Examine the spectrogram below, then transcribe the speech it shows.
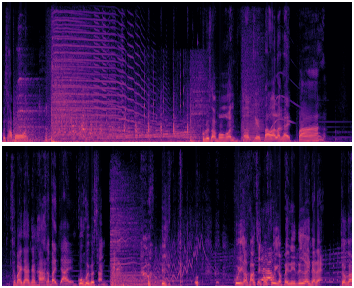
ภาษามอญคุณภาษามอญโอเคต่อแล้วไงป้าสบายใจนะคะ สบายใจ กูคุยภาษาอังกฤษคุยกับเขาเสร็จก็คุยกันไปเรื่อยๆนั่นแหละ จนก็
